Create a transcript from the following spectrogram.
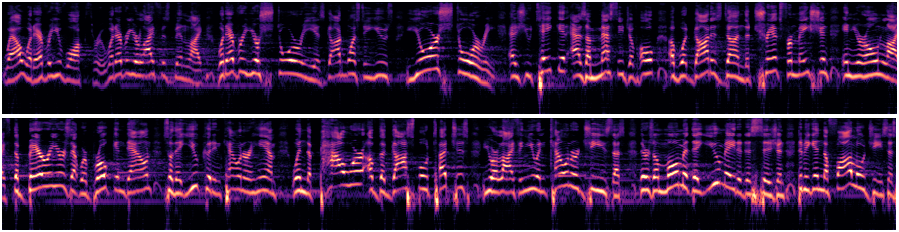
Well, whatever you've walked through, whatever your life has been like, whatever your story is, God wants to use your story as you take it as a message of hope of what God has done, the transformation in your own life, the barriers that were broken down so that you could encounter Him. When the power of the gospel touches your life and you encounter Jesus, there's a moment that you made a decision to begin to follow Jesus,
